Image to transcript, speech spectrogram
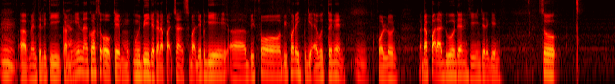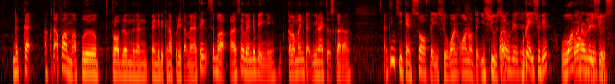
Hmm. uh, mentality coming in. Aku rasa, oh, okay, maybe dia akan dapat chance. Sebab dia pergi, uh, before before dia pergi Everton kan, for loan. Dapatlah dua, then he injured again. So, dekat aku tak faham apa problem dengan Van de Beek kenapa dia tak main. I think sebab I rasa Van de Beek ni kalau main kat United sekarang I think he can solve the issue. One one of the issues. One lah. of the issues. Bukan isu dia. One, One of, of the, the issues.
